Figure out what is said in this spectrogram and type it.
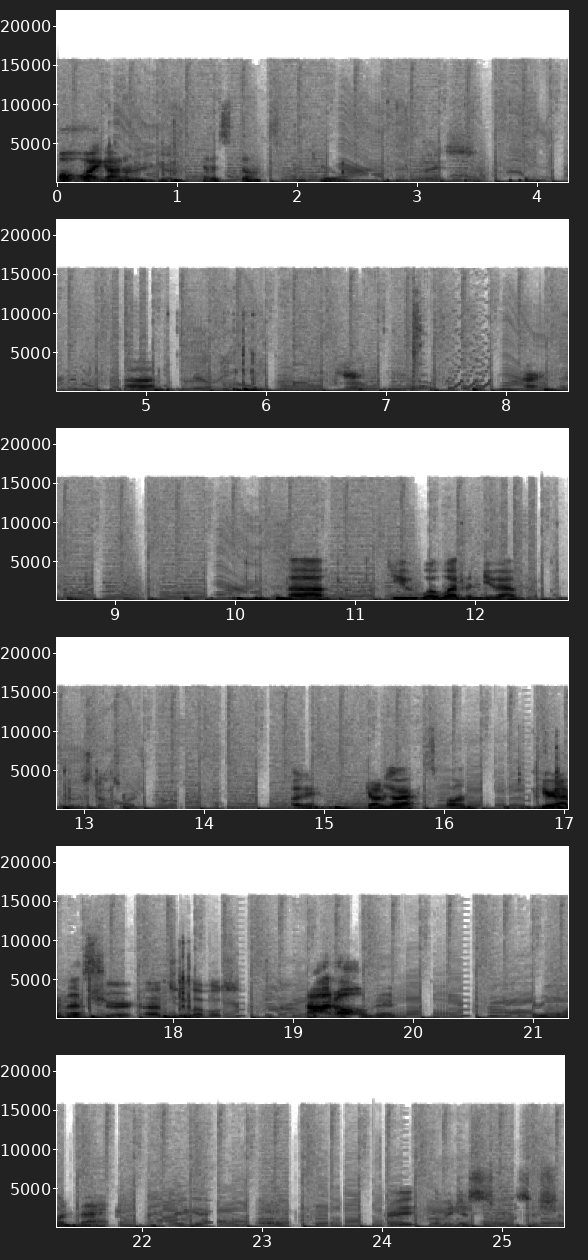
Oh, I got There him. go. Got a stone sword too. Nice. Uh, Really. here. Alright. Uh, do you, what weapon do you have? Stone sword. Okay. Do you wanna go back spawn? Here, I have this. Sure, I have two levels. Not all of it. Give me one back. There you go. Alright, let me just position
